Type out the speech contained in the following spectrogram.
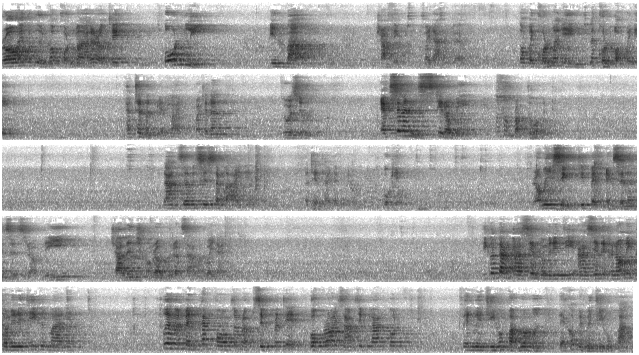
รอให้คนอื่นเขาขนมาแล้วเราเทค only inbound traffic ไม่ได้แล้ว ต้องไปขนมาเองและขนออกไปเองแพทเทิร์นมันเปลี่ยนไป เพราะฉะนั้นทัวริสึม excellence ที่เรามีก็ต้องปรับตัวเหมือนกันด้าน services ทั้งหลายเนี่ยประเทศไทยได้ประโยชน์โอเค เรามีสิ่งที่เป็น excellences เหล่านี้ challenge ของเราคือรักษามันไว้ได้ที่เขาตั้งอาเซียนคอมมูนิตี้อาเซียน e อ o น o มิกคอมมูนิตี้ขึ้นมาเนี่ยเพื่อมันเป็นแพลตฟอร์มสำหรับ 10 ประเทศ 630 ล้านคน เป็นเวทีของความร่วมมือ แต่ก็เป็นเวทีของความ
